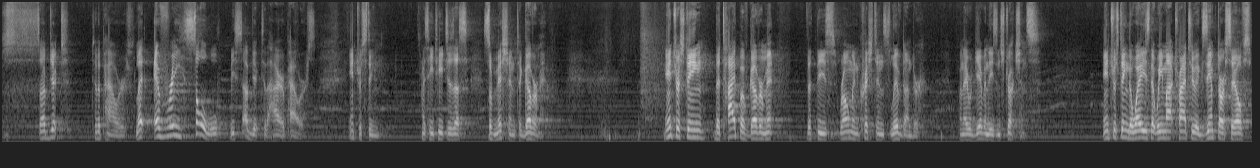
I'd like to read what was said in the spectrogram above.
Subject to the powers. Let every soul be subject to the higher powers. Interesting as he teaches us submission to government. Interesting the type of government that these Roman Christians lived under when they were given these instructions. Interesting the ways that we might try to exempt ourselves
